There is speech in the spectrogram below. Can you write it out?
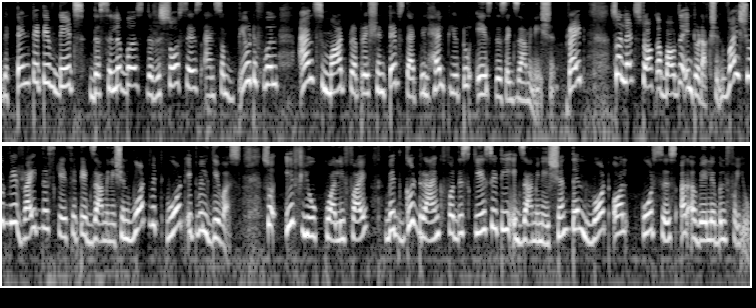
the tentative dates the syllabus the resources and some beautiful and smart preparation tips that will help you to ace this examination, right? So let's talk about the introduction. Why should we write this KCET examination? What, with, what it will give us? So if you qualify with good rank for this KCET examination, then what all courses are available for you.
